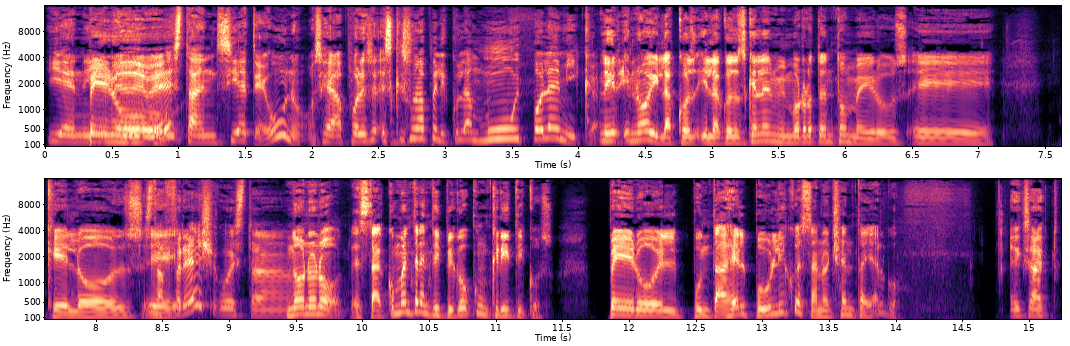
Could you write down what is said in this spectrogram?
y en Pero- IMDb está en 7.1. O sea, por eso es que es una película muy polémica. Y, y no, y la, cosa, y la cosa es que en el mismo Rotten Tomatoes, eh, que los... ¿Está eh, fresh o está...? No, no, no, está como en 30 y pico con críticos, pero el puntaje del público está en 80 y algo. Exacto.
